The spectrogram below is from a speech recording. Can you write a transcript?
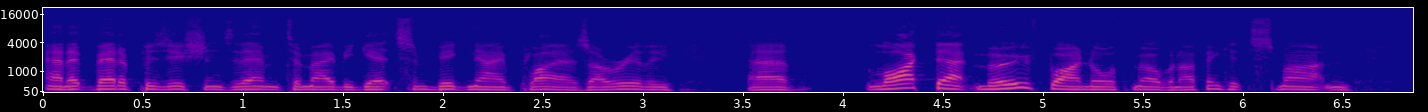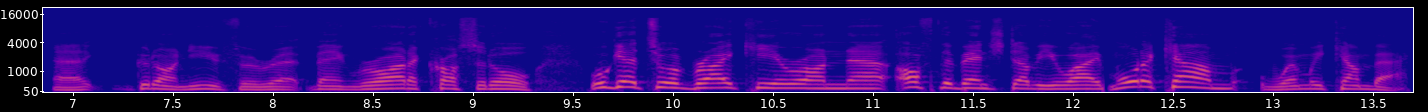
and it better positions them to maybe get some big name players. I really uh, like that move by North Melbourne. I think it's smart and uh, good on you for uh, being right across it all. We'll get to a break here on uh, Off the Bench WA. More to come when we come back.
